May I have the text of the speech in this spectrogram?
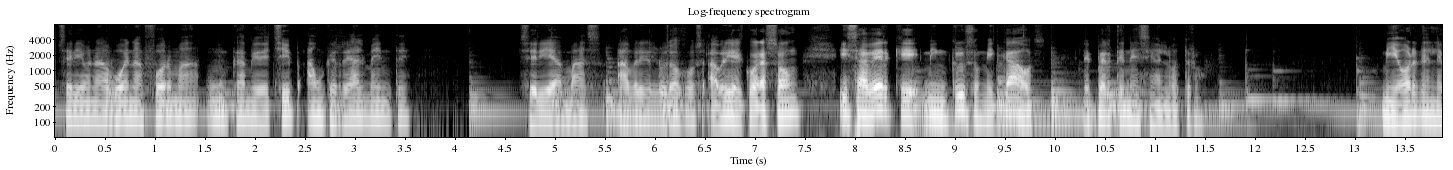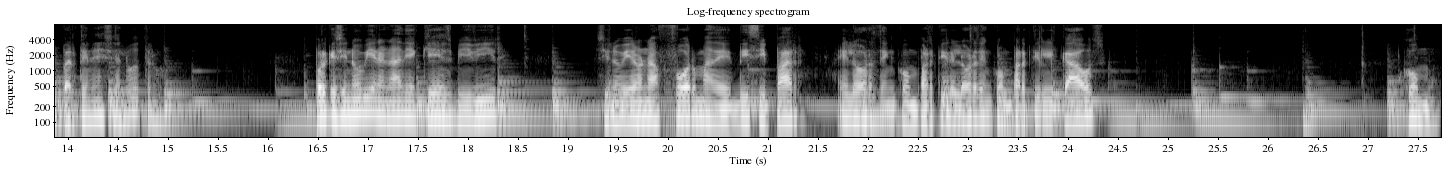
sería una buena forma, un cambio de chip, aunque realmente sería más abrir los ojos, abrir el corazón y saber que incluso mi caos le pertenece al otro. Mi orden le pertenece al otro. Porque si no hubiera nadie que es vivir, si no hubiera una forma de disipar el orden, compartir el orden, compartir el caos, ¿cómo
